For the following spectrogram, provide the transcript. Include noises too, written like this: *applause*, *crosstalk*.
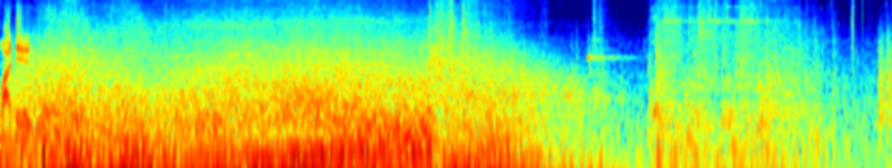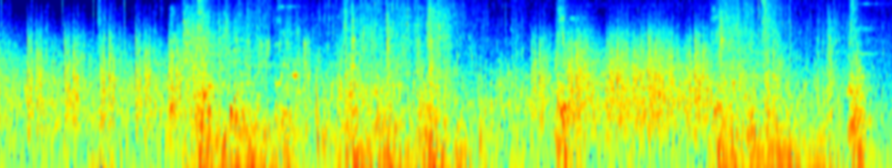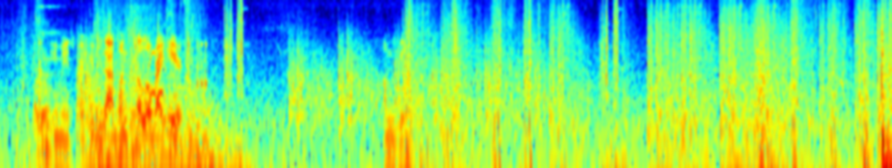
know I did. We got one solo right here. I'm gonna get him.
